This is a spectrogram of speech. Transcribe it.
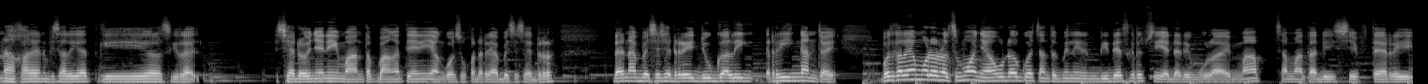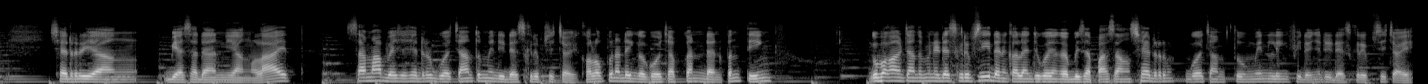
Nah kalian bisa lihat gil, gila shadownya ini mantep banget ya ini yang gue suka dari ABC shader dan ABC shader juga ling- ringan coy buat kalian yang mau download semuanya udah gue cantumin di deskripsi ya dari mulai map sama tadi shift shader yang biasa dan yang light sama ABC shader gue cantumin di deskripsi coy kalaupun ada yang gak gue ucapkan dan penting gue bakal cantumin di deskripsi dan kalian juga yang gak bisa pasang shader gue cantumin link videonya di deskripsi coy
